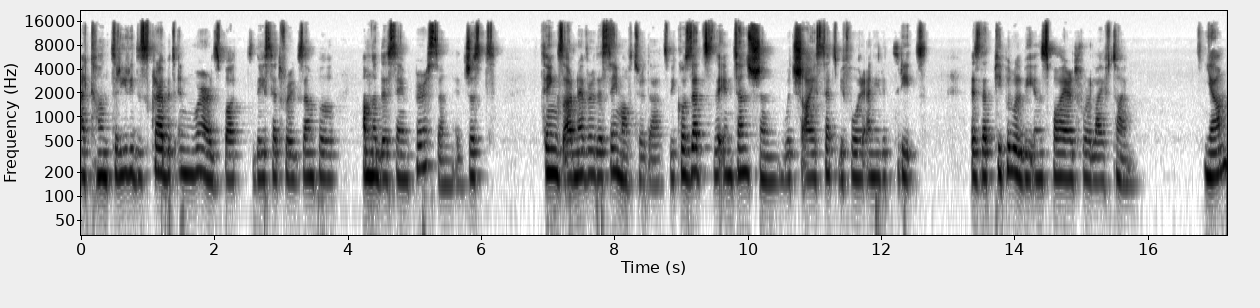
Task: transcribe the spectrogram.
I can't really describe it in words, but they said, for example, I'm not the same person. It just things are never the same after that because that's the intention which I set before any retreat is that people will be inspired for a lifetime. Yeah,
